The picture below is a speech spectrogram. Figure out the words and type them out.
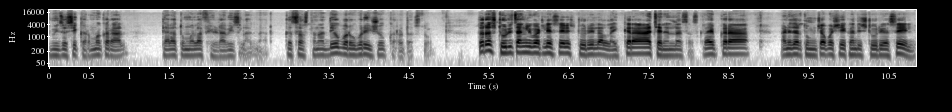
तुम्ही जसे कर्म कराल त्याला तुम्हाला फेडावीच लागणार. कसं असताना देव बरोबर हिशोब करत असतो. तर स्टोरी चांगली वाटली असेल स्टोरीला लाईक करा चॅनलला सबस्क्राईब करा. आणि जर तुमच्यापाशी एखादी स्टोरी असेल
